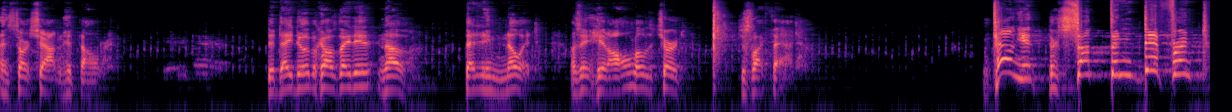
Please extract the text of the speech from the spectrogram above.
and start shouting, hit the altar. Did they do it because they did it? No. They didn't even know it. I was it hit all over the church just like that. I'm telling you, there's something different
